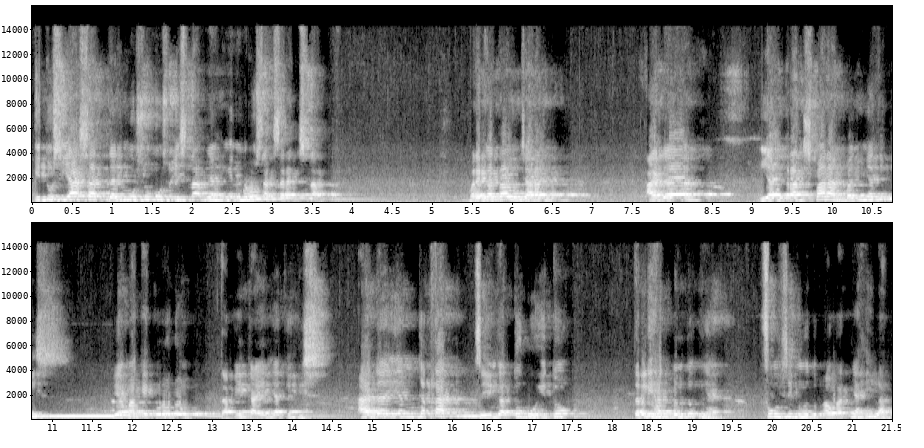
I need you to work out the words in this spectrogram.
itu siasat dari musuh-musuh Islam yang ingin merusak syariat Islam. Mereka tahu caranya. Ada yang transparan, bajunya tipis. Dia pakai kerudung, tapi kainnya tipis. Ada yang ketat sehingga tubuh itu terlihat bentuknya. Fungsi menutup auratnya hilang.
